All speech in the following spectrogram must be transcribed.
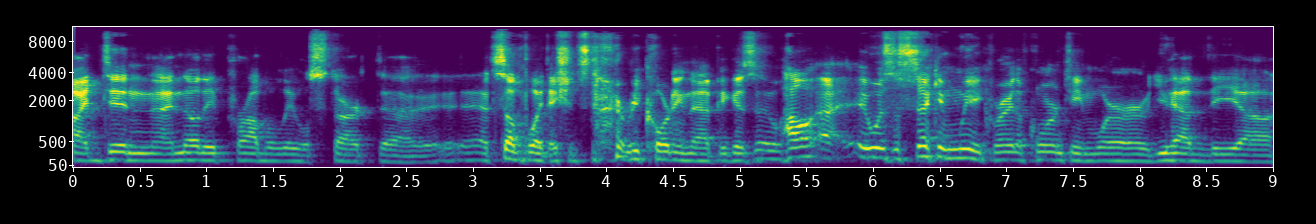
I didn't. I know they probably will start uh, at some point. They should start recording that because how uh, it was the second week, right, of quarantine where you had the uh,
